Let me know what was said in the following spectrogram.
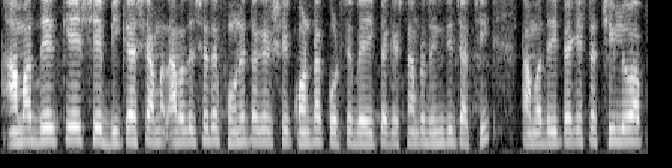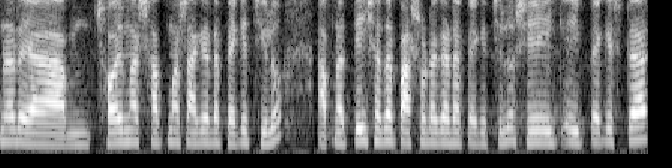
আমাদেরকে সে বিকাশে আমাদের সাথে ফোনে তাকে সে কন্ট্যাক্ট করছে, বা এই প্যাকেজটা আমরা নিতে চাচ্ছি। তো আমাদের এই প্যাকেজটা ছিল আপনার ছয় মাস, সাত মাস আগে একটা প্যাকেজ ছিল। আপনার তেইশ হাজার পাঁচশো টাকা একটা প্যাকেজ ছিল। সে এই- প্যাকেজটা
